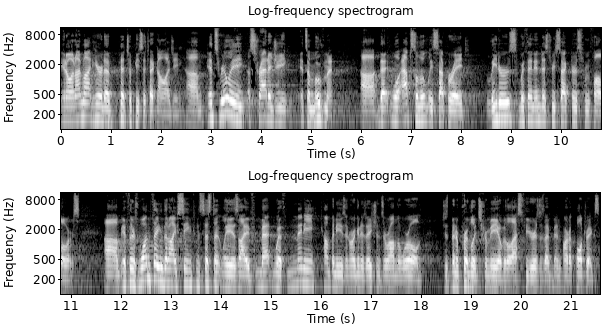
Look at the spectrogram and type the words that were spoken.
you know, and I'm not here to pitch a piece of technology. Um, it's really a strategy, it's a movement uh, that will absolutely separate leaders within industry sectors from followers. Um, if there's one thing that I've seen consistently as I've met with many companies and organizations around the world, which has been a privilege for me over the last few years as I've been part of Qualtrics,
